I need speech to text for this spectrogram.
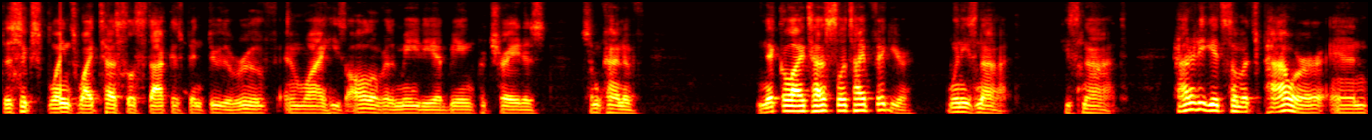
This explains why Tesla stock has been through the roof and why he's all over the media being portrayed as some kind of Nikolai Tesla type figure when he's not. He's not. How did he get so much power and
